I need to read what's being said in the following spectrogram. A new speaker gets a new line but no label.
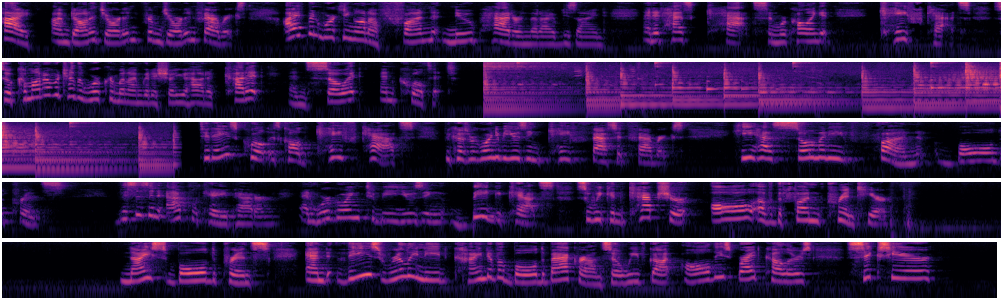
Hi, I'm Donna Jordan from Jordan Fabrics. I've been working on a fun new pattern that I've designed and it has cats and we're calling it Kaffe cats. So come on over to the workroom and I'm going to show you how to cut it and sew it and quilt it. Today's quilt is called Kaffe Cats because we're going to be using Kaffe Fassett fabrics. He has so many fun, bold prints. This is an applique pattern, and we're going to be using big cats so we can capture all of the fun print here. Nice, bold prints, and these really need kind of a bold background. So we've got all these bright colors, six here,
